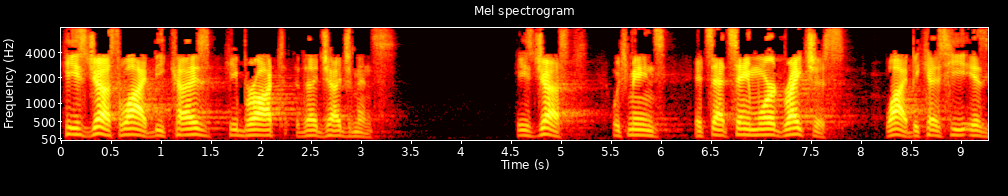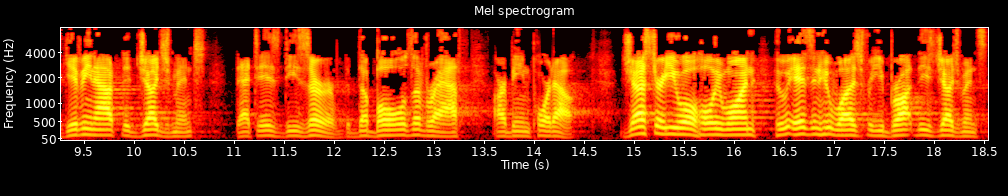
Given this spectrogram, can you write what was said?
He's just. Why? Because he brought the judgments. He's just, which means it's that same word, righteous. Why? Because he is giving out the judgment that is deserved. The bowls of wrath are being poured out. Just are you, O Holy One, who is and who was, for you brought these judgments.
